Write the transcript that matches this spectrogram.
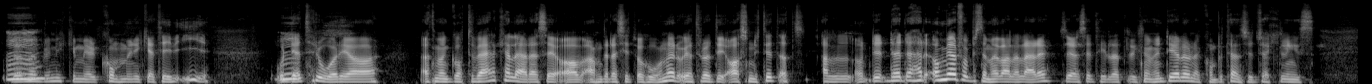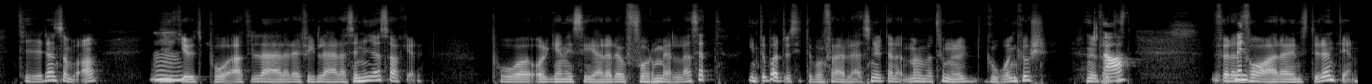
behöver man bli mycket mer kommunikativ i. Och det tror jag att man gott väl kan lära sig av andra situationer. Och jag tror att det är asnyttigt att all, det, det, det här, om jag får bestämma över alla lärare så jag ser till att liksom en del av den här kompetensutvecklingstiden som var gick ut på att lärare fick lära sig nya saker på organiserade och formella sätt. Inte bara att du sitter på en föreläsning utan att man var tvungen att gå en kurs. faktiskt. För att Men- vara en student igen.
